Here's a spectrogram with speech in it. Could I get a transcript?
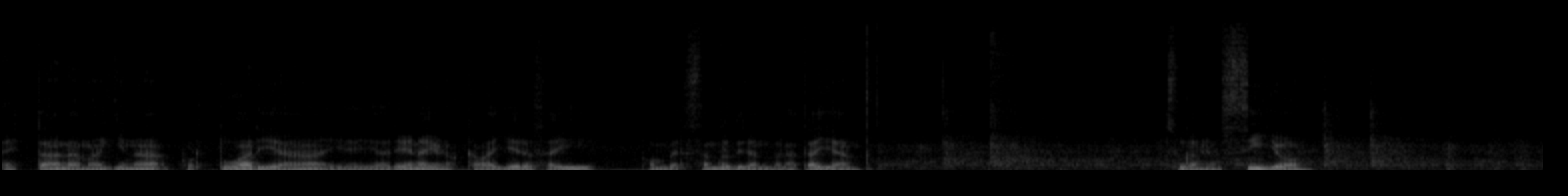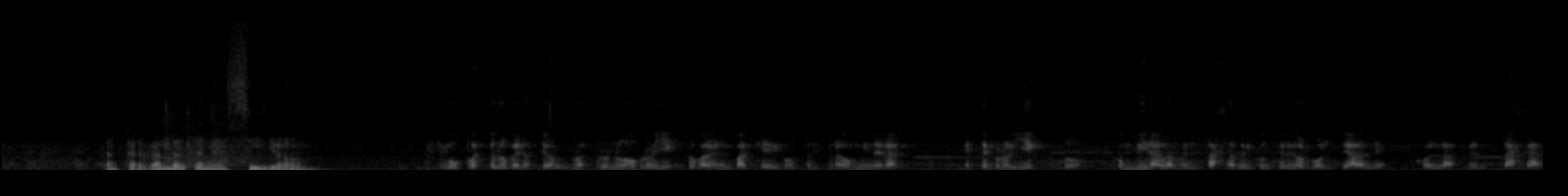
Ahí está la máquina portuaria y hay arena y unos caballeros ahí conversando, tirando la talla su camioncillo. Están cargando el camioncillo. Hemos puesto en operación nuestro nuevo proyecto para el embarque de concentrados minerales. Este proyecto combina las ventajas del contenedor volteable con las ventajas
